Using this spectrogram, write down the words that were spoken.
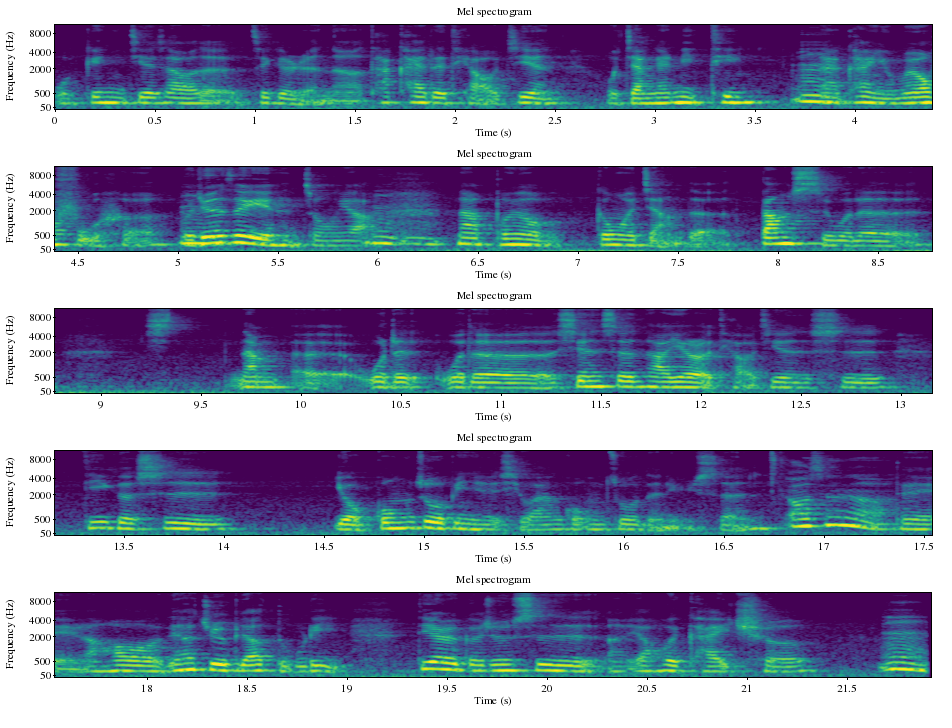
我给你介绍的这个人呢，他开的条件，我讲给你听，来看有没有符合。我觉得这个也很重要。那朋友跟我讲的，当时我的那呃，我的我的先生他要的条件是，第一个是有工作并且喜欢工作的女生。哦，真的。对，然后他觉得比较独立。第二个就是呃，要会开车。嗯。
